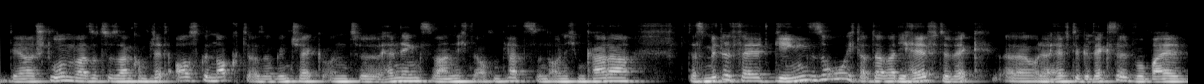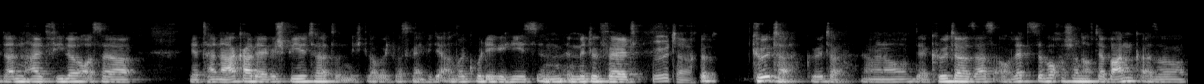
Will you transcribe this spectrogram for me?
der Sturm war sozusagen komplett ausgenockt, also Ginczek und äh, Hennings waren nicht auf dem Platz und auch nicht im Kader. Das Mittelfeld ging so, ich glaube, da war die Hälfte weg äh, oder Hälfte gewechselt, wobei dann halt viele außer ja, Tanaka, der gespielt hat, und ich glaube, ich weiß gar nicht, wie der andere Kollege hieß im, im Mittelfeld. Köter. Köter, Köter, ja genau. Der Köter saß auch letzte Woche schon auf der Bank, also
